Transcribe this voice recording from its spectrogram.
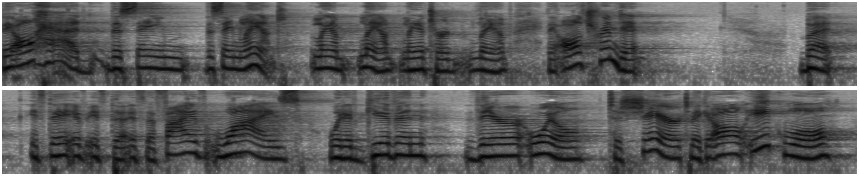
they all had the same the same lamp, lamp, lamp, lantern, lamp. They all trimmed it, but if they if, if the if the five wise would have given their oil to share to make it all equal,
